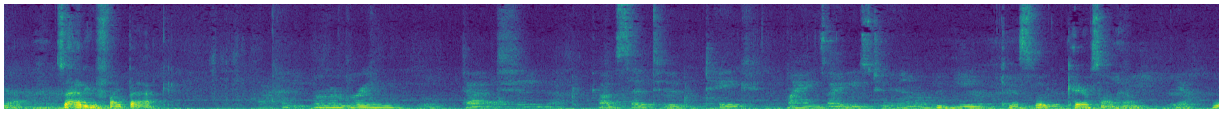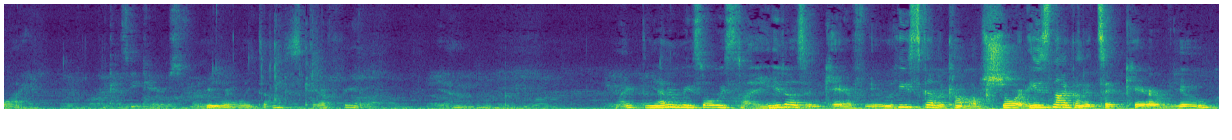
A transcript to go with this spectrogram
Yeah. So how do you fight back? Remembering that God said to take my anxieties to Him. Mm-hmm. Cast all your cares on Him. Yeah. Why? Because He cares for me. He really does care for you. Yeah. Right? The enemy's always saying he doesn't care for you. He's going to come up short. He's not going to take care of you.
